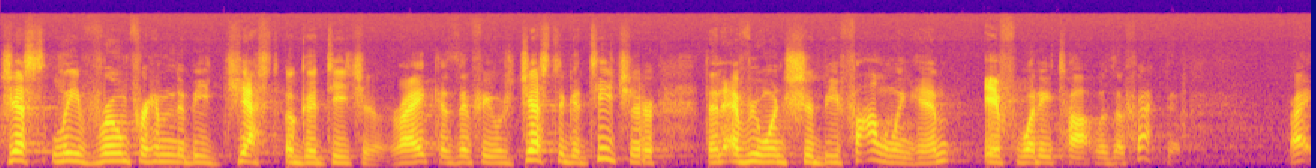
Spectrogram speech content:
just leave room for him to be just a good teacher, right? Because if he was just a good teacher, then everyone should be following him if what he taught was effective right?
